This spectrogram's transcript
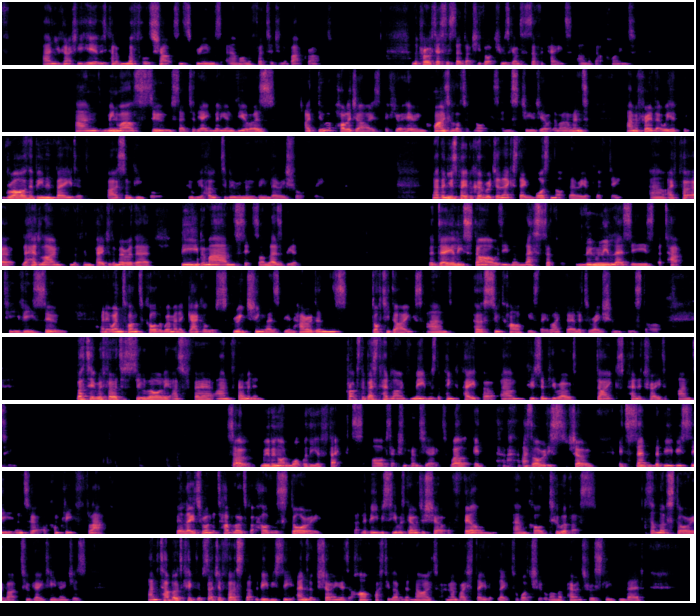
And you can actually hear these kind of muffled shouts and screams um, on the footage in the background. And the protester said that she thought she was going to suffocate um, at that point. And meanwhile, Sue said to the 8 million viewers, I do apologize if you're hearing quite a lot of noise in the studio at the moment. I'm afraid that we have rather been invaded by some people who we hope to be removing very shortly. Now, the newspaper coverage the next day was not very uplifting. Uh, I've put uh, the headline from the front page of the Mirror there, Beeb man sits on lesbian. The Daily Star was even less subtle. Loony Leslie's attacked TV Sue, and it went on to call the women a gaggle of screeching lesbian harridans, dotty dykes, and hirsute harpies. They like their alliteration in the Star. But it referred to Sue Lawley as fair and feminine. Perhaps the best headline for me was the pink paper, um, who simply wrote, Dykes penetrate anti. So moving on, what were the effects of Section 28? Well, it, as already shown, it sent the BBC into a complete flap. A bit later on, the tabloids got hold of a story that the BBC was going to show a film um, called Two of Us. It's a love story about two gay teenagers. And the tabloids kicked up such a fuss that the BBC ended up showing it at half past 11 at night. I remember I stayed up late to watch it while my parents were asleep in bed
